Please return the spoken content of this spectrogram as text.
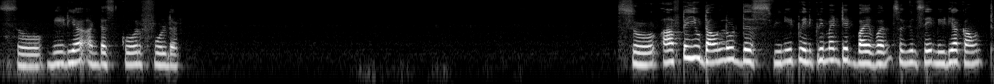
so media underscore folder. So after you download this we need to increment it by one. So we will say media count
